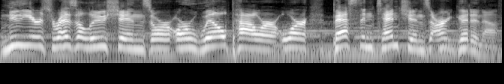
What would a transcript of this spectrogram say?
New Year's resolutions or, or willpower or best intentions aren't good enough.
